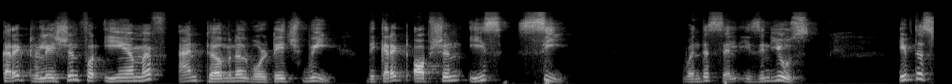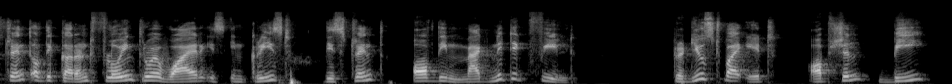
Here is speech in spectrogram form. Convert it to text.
correct relation for EMF and terminal voltage V. The correct option is C. When the cell is in use. If the strength of the current flowing through a wire is increased, the strength of the magnetic field produced by it, option B,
